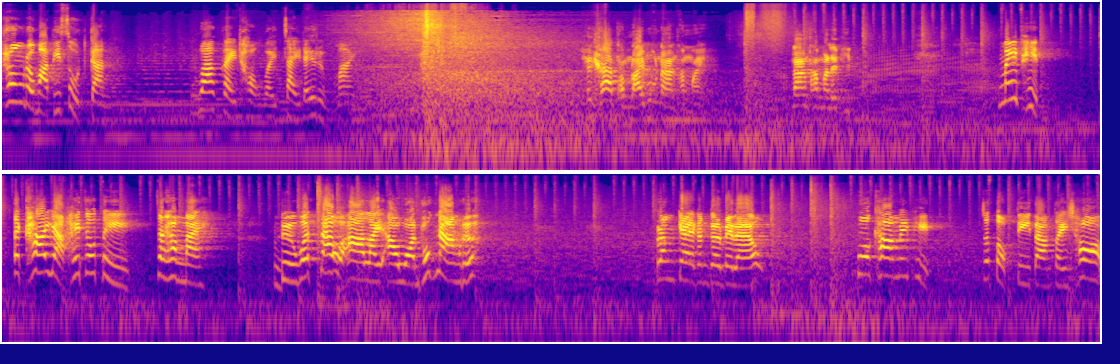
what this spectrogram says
พรุ่งเรามาพิสูจน์กัน ว่าไกรทองไว้ใจได้หรือไม่ ให้ข้าทำร้ายพวกนางทำไม นางทำอะไรผิด ไม่ผิด แต่ข้าอยากให้เจ้าตีจะทำไม หรือว่าเจ้าอาลัยอาวรณ์พวกนางหรือ รังแกกันเกินไปแล้ว พวกข้าไม่ผิด จะตบตีตามใจชอบ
